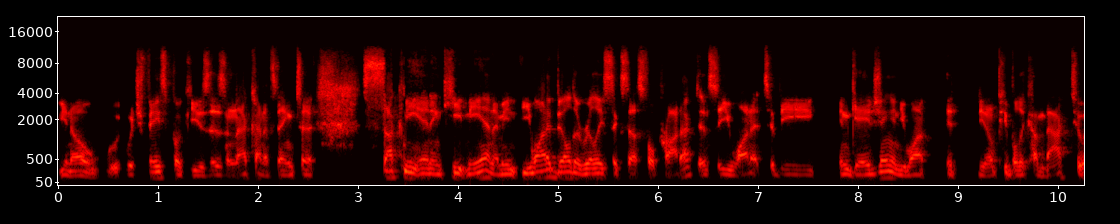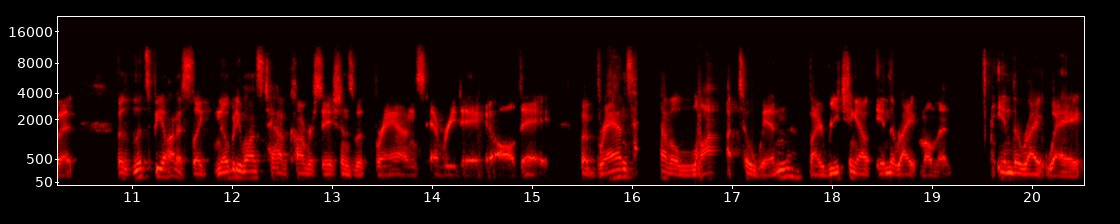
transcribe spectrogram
you know, w- which Facebook uses and that kind of thing to suck me in and keep me in. I mean, you want to build a really successful product. And so you want it to be engaging and you want it, you know, people to come back to it. But let's be honest, like nobody wants to have conversations with brands every day, all day. But brands have a lot to win by reaching out in the right moment in the right way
